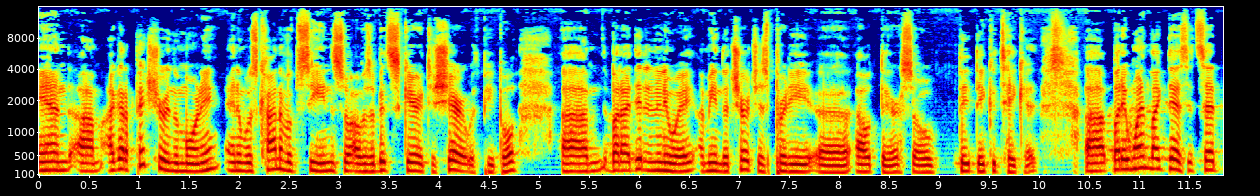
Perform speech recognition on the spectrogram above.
And um, I got a picture in the morning, and it was kind of obscene, so I was a bit scared to share it with people, um, but I did it anyway. I mean, the church is pretty uh, out there, so they they could take it. Uh, but it went like this: it said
